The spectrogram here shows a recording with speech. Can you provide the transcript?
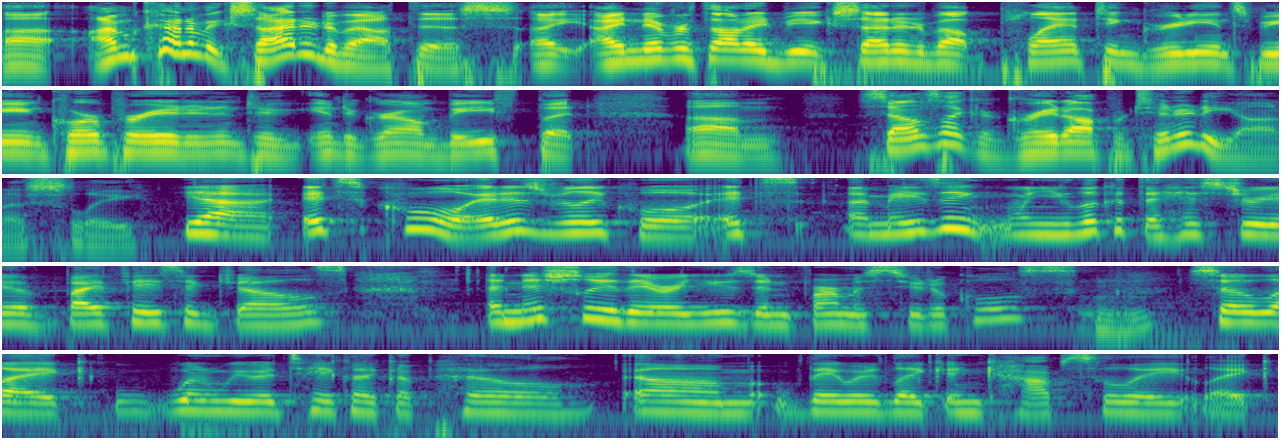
uh, I'm kind of excited about this. I, I, never thought I'd be excited about plant ingredients being incorporated into into ground beef, but um, sounds like a great opportunity, honestly. Yeah, it's cool. It is really cool. It's amazing when you look at the history of biphasic gels initially they were used in pharmaceuticals mm-hmm. so like when we would take like a pill um, they would like encapsulate like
